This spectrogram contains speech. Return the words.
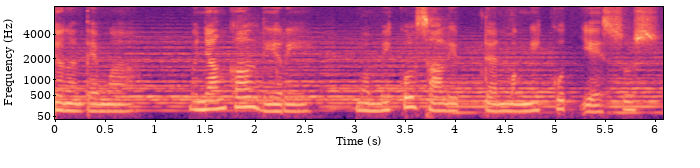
dengan tema Menyangkal diri, memikul salib dan mengikut Yesus.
